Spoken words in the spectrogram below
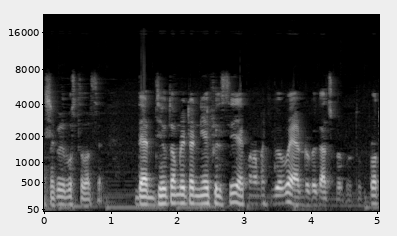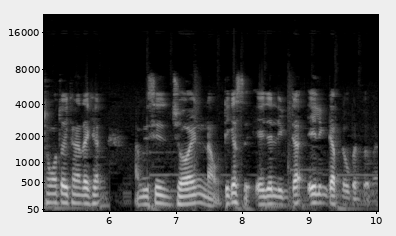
আশা করি বুঝতে পারছেন। দেন যেহেতু আমরা এটা নিয়ে ফেলছি, এখন আমরা কি করব? অ্যাড্রপে কাজ করব। তো প্রথমত এখানে দেখেন, আমি দিচ্ছি জয়েন নাও ঠিক আছে? এই যে লিঙ্কটা এই লিঙ্কটা আপনি ওপেন করবেন।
